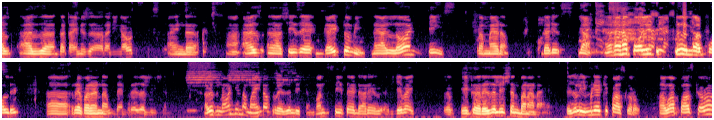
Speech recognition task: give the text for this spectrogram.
as as uh, the time is uh, running out and uh, uh, as uh, she is a guide to me I learned things from madam that is yeah politics not politics uh, referendum then resolution I was not in the mind of resolution once she said अरे विजय भाई एक रेजोल्यूशन बनाना है रेजोल्यूशन इमीडिएटली पास करो हवा पास करो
